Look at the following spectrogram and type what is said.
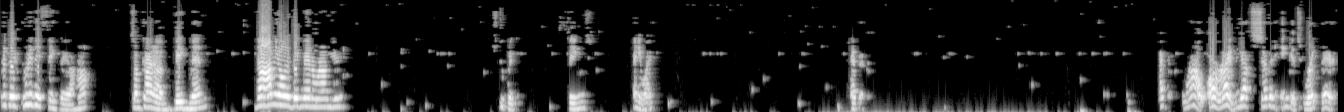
Who did they who did they think they are, huh? Some kind of big men? Nah, I'm the only big man around here. Stupid things. Anyway. Epic. Epic. Wow, alright, we got seven ingots right there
